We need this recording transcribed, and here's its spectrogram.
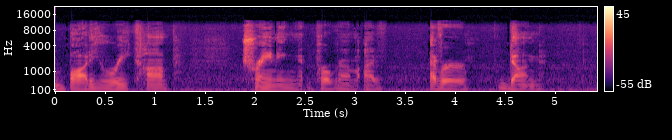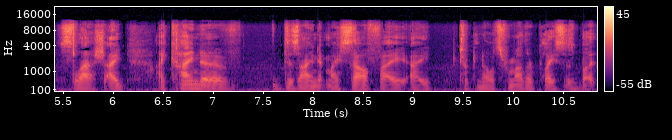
body recomp training program I've ever done. Slash, I I kind of designed it myself. I, I took notes from other places, but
